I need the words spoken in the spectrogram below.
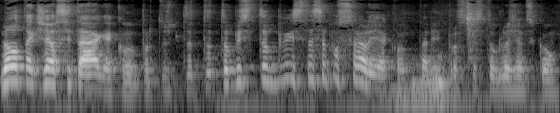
No, takže asi tak, jako, protože to, to, to, bys, to byste se posrali, jako, tady prostě s touhle ženskou.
